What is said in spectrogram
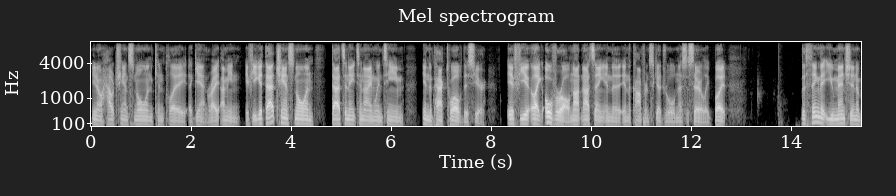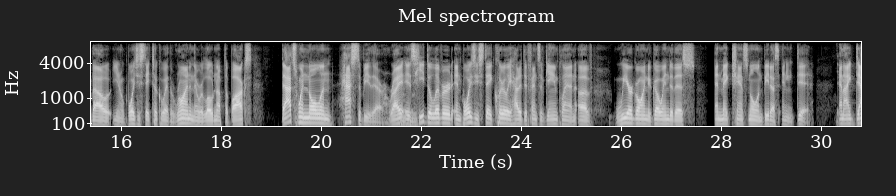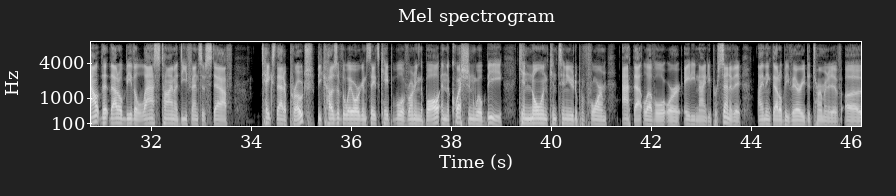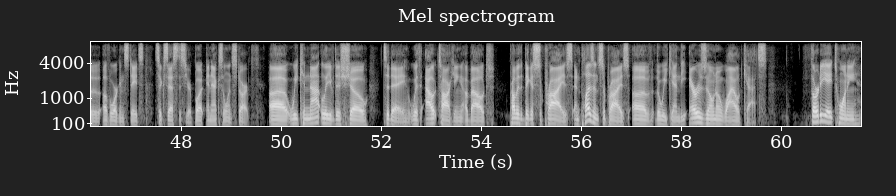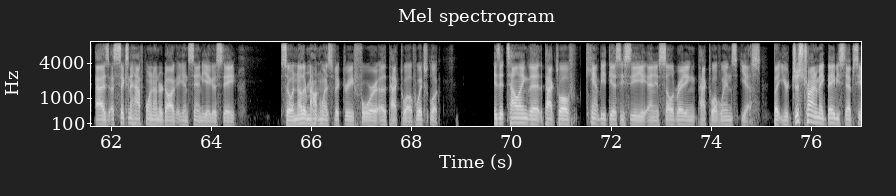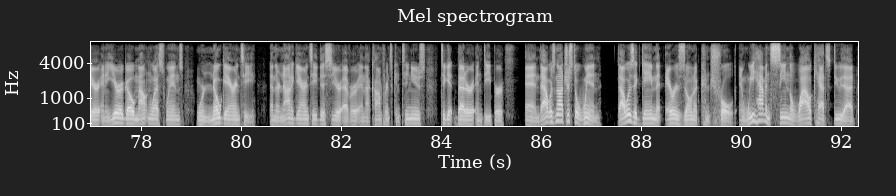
you know how Chance Nolan can play again, right? I mean, if you get that Chance Nolan, that's an eight to nine win team in the Pac-12 this year if you like overall, not not saying in the in the conference schedule necessarily, but the thing that you mentioned about, you know, Boise State took away the run and they were loading up the box, that's when Nolan has to be there, right? Mm-hmm. Is he delivered and Boise State clearly had a defensive game plan of we are going to go into this and make Chance Nolan beat us and he did. And I doubt that that'll be the last time a defensive staff takes that approach because of the way Oregon State's capable of running the ball. And the question will be can Nolan continue to perform at that level or 80, 90% of it? I think that'll be very determinative of, of Oregon State's success this year, but an excellent start. Uh, we cannot leave this show today without talking about probably the biggest surprise and pleasant surprise of the weekend the Arizona Wildcats. 38 20 as a six and a half point underdog against San Diego State. So another Mountain West victory for uh, the Pac 12, which, look, is it telling that the Pac 12 can't beat the SEC and is celebrating Pac 12 wins? Yes. But you're just trying to make baby steps here. And a year ago, Mountain West wins were no guarantee. And they're not a guarantee this year ever. And that conference continues to get better and deeper. And that was not just a win, that was a game that Arizona controlled. And we haven't seen the Wildcats do that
